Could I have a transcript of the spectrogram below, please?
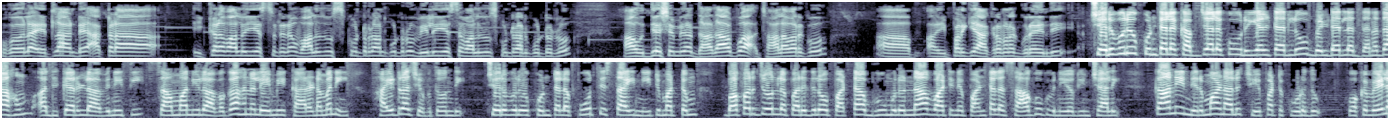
ఒకవేళ ఎట్లా అంటే అక్కడ ఇక్కడ వాళ్ళు చేస్తుంటేనే వాళ్ళు చూసుకుంటారు అనుకుంటారు వీళ్ళు చేస్తే వాళ్ళు చూసుకుంటారు అనుకుంటారు. ఆ ఉద్దేశం మీద దాదాపు చాలా వరకు ఇప్పటికీ ఆక్రమణకు గురైంది. చెరువులు కుంటల కబ్జాలకు రియల్టర్లు బిల్డర్ల ధనదాహం అధికారుల అవినీతి సామాన్యుల అవగాహనలేమీ కారణమని హైడ్రా చెబుతోంది. చెరువులు కుంటల పూర్తిస్థాయి నీటిమట్టం బఫర్ జోన్ల పరిధిలో పట్టా భూములున్నా వాటిని పంటల సాగుకు వినియోగించాలి. కానీ నిర్మాణాలు చేపట్టకూడదు. ఒకవేళ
